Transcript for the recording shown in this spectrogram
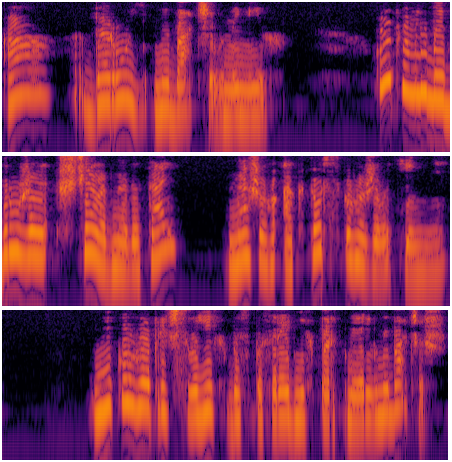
А, даруй, не бачив, не міг. От вам, любий друже, ще одна деталь нашого акторського животіння. Нікого опріч своїх безпосередніх партнерів не бачиш.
